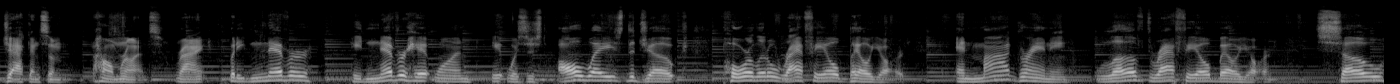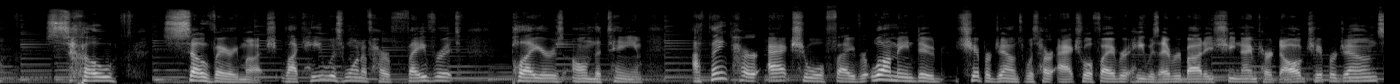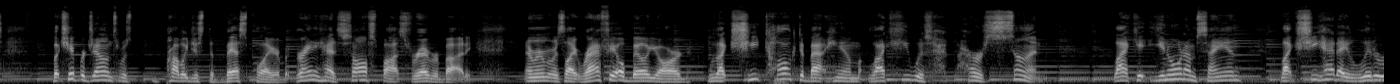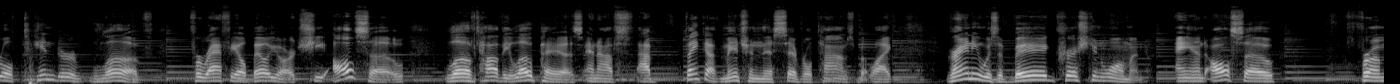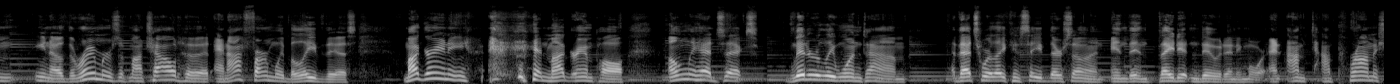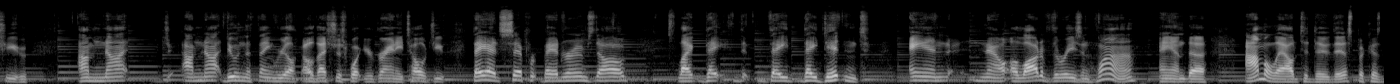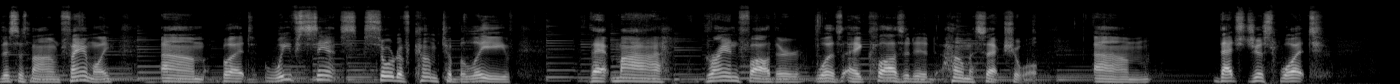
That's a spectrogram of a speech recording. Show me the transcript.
jacking some home runs, right? But he'd never, he'd never hit one. It was just always the joke. Poor little Rafael Belliard. And my granny loved Rafael Belliard so, so, so very much. Like he was one of her favorite players on the team. I think her actual favorite, well, I mean, dude, Chipper Jones was her actual favorite. He was everybody's. She named her dog Chipper Jones. But Chipper Jones was probably just the best player. But Granny had soft spots for everybody. And I remember it was like Rafael Belliard, like she talked about him like he was her son. Like, you know what I'm saying? Like she had a literal tender love for Rafael Belliard. She also loved Javy Lopez. And I've, I think I've mentioned this several times, but like Granny was a big Christian woman. And also, from you know the rumors of my childhood, and I firmly believe this, my granny and my grandpa only had sex literally one time. That's where they conceived their son, and then they didn't do it anymore. And I'm, I promise you, I'm not I'm not doing the thing where you're like, oh, that's just what your granny told you. They had separate bedrooms, dog. Like they they they didn't. And now a lot of the reason why, and uh, I'm allowed to do this because this is my own family. Um, but we've since sort of come to believe that my grandfather was a closeted homosexual. Um, that's just what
